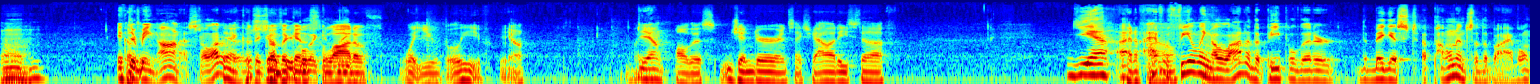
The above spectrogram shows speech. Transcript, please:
Um, Mhm. If they're being honest, a lot of yeah, because it goes against a lot of what you believe. You know, yeah. all this gender and sexuality stuff. Yeah, I, I have a feeling a lot of the people that are the biggest opponents of the Bible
